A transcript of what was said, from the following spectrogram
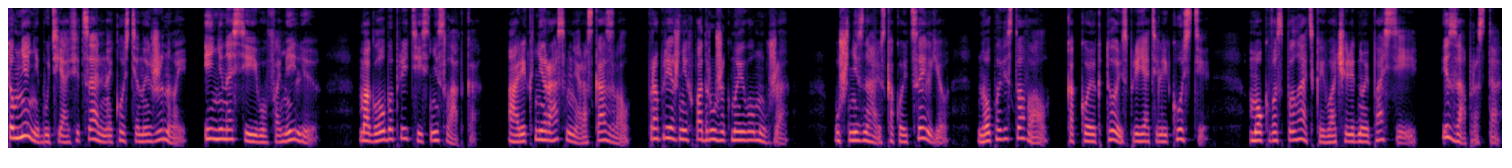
то мне, не будь я официальной Костиной женой и не носи его фамилию, могло бы прийтись несладко. Арик не раз мне рассказывал про прежних подружек моего мужа. Уж не знаю, с какой целью, но повествовал, как кое-кто из приятелей Кости мог воспылать к его очередной пассии и запросто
